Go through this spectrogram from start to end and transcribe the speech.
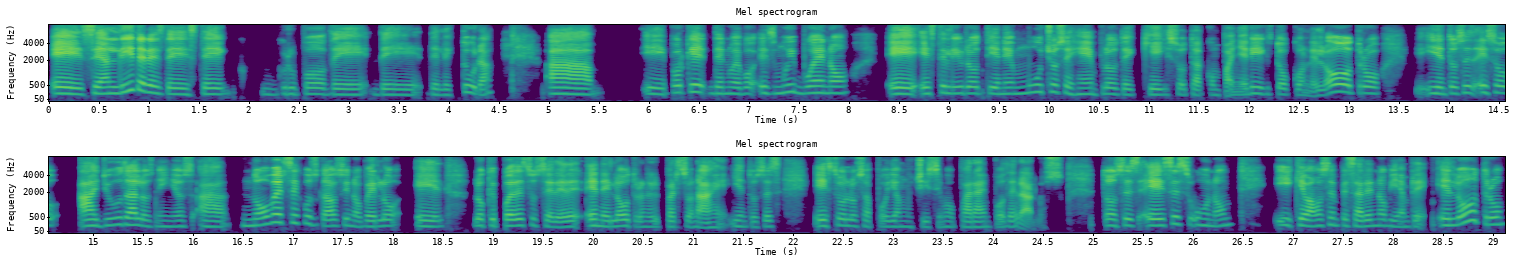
eh, sean líderes de este grupo de, de, lectura. y porque de nuevo es muy bueno, eh, este libro tiene muchos ejemplos de qué hizo tal compañerito con el otro, y entonces eso ayuda a los niños a no verse juzgados, sino verlo el, lo que puede suceder en el otro, en el personaje. Y entonces eso los apoya muchísimo para empoderarlos. Entonces, ese es uno y que vamos a empezar en noviembre. El otro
